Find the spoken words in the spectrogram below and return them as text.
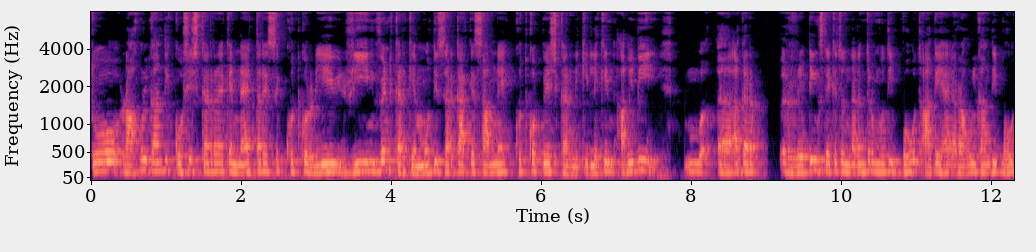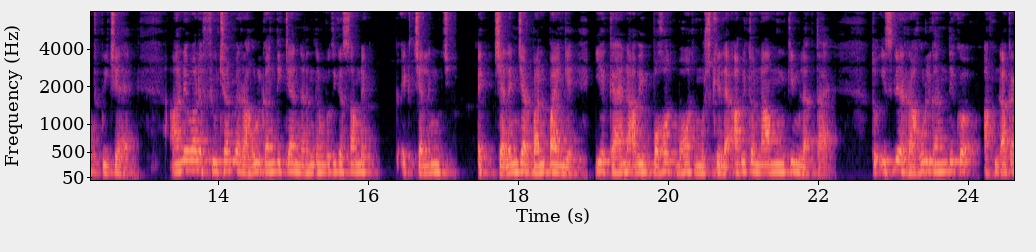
तो राहुल गांधी कोशिश कर रहे हैं कि नए तरह से खुद को री री इन्वेंट करके मोदी सरकार के सामने खुद को पेश करने की, लेकिन अभी भी अगर रेटिंग्स देखें तो नरेंद्र मोदी बहुत आगे है, राहुल गांधी बहुत पीछे है। आने वाले फ्यूचर में राहुल गांधी क्या नरेंद्र मोदी के सामने एक चैलेंज एक चैलेंजर बन पाएँगे। ये कहना अभी बहुत बहुत मुश्किल है। अभी तो नामुमकिन लगता है। तो इसलिए राहुल गांधी को अगर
